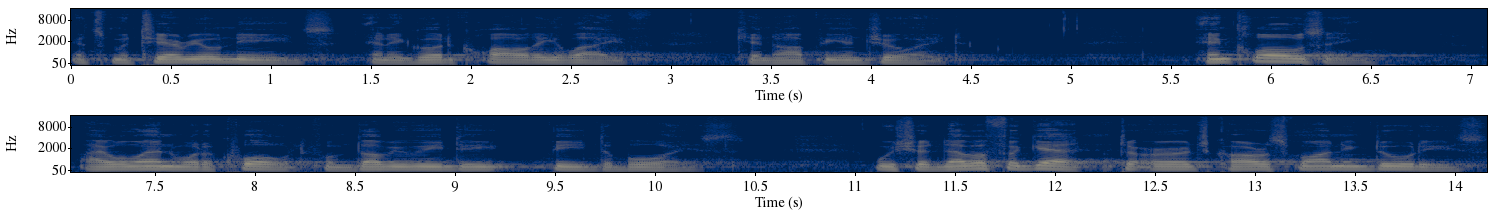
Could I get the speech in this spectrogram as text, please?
its material needs, and a good quality life cannot be enjoyed. In closing, I will end with a quote from W.E.B. Du Bois. We should never forget to urge corresponding duties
